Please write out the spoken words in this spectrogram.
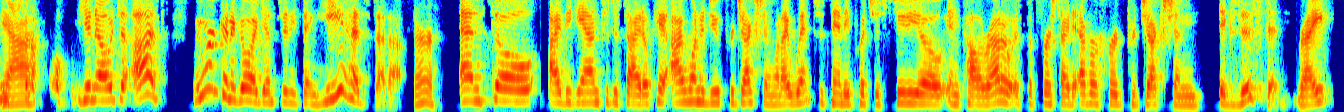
yeah. So, you know, to us, we weren't going to go against anything he had set up. Sure. And so I began to decide, okay, I want to do projection. When I went to Sandy Puch's studio in Colorado, it's the first I'd ever heard projection existed. Right.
